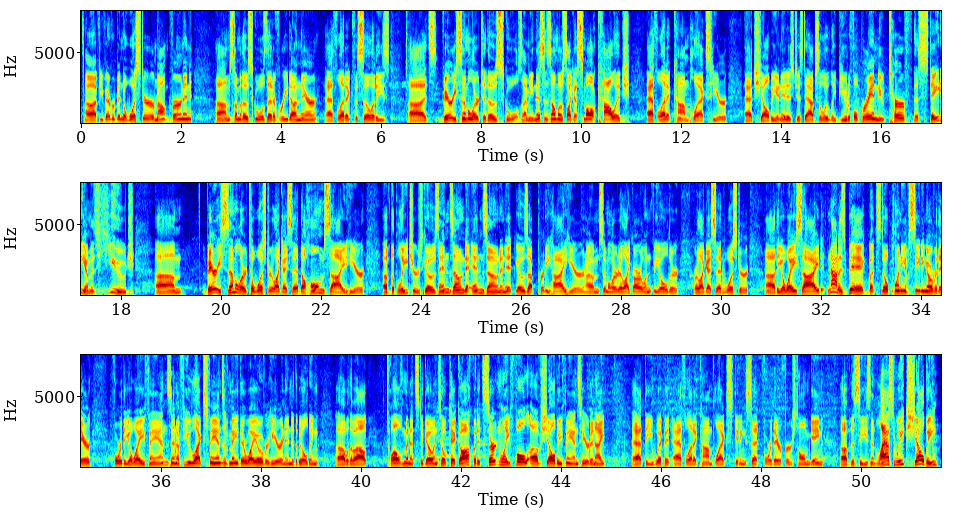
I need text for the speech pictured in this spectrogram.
uh, if you've ever been to Wooster or Mount Vernon, um, some of those schools that have redone their athletic facilities, uh, it's very similar to those schools. I mean, this is almost like a small college athletic complex here at Shelby, and it is just absolutely beautiful. Brand new turf. The stadium is huge. Um, very similar to Wooster, like I said, the home side here of the bleachers goes end zone to end zone, and it goes up pretty high here, um, similar to like Arlin Field or, or like I said, Wooster. Uh, the away side, not as big, but still plenty of seating over there for the away fans. And a few Lex fans have made their way over here and into the building uh, with about 12 minutes to go until kickoff. But it's certainly full of Shelby fans here tonight at the Whippet Athletic Complex, getting set for their first home game of the season. Last week, Shelby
